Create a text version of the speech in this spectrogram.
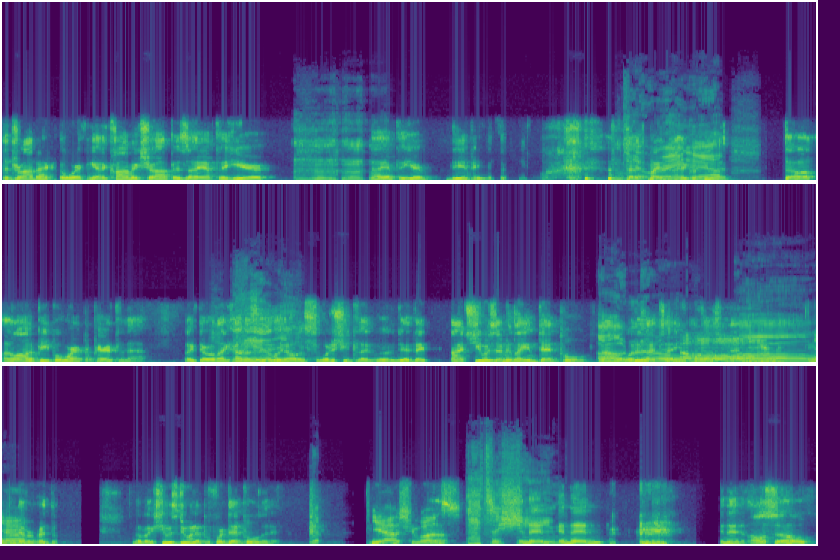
the drawback to working at a comic shop is I have to hear I have to hear the opinions of people that Yeah, I might not agree yeah. with. So a lot of people weren't prepared for that. Like they were like, "How does it, you know? it's- What is she? Like, they- they thought she was emulating Deadpool. Oh, Now, what does that no. tell you? Oh, I've yeah. never read them. Like she was doing it before Deadpool did it. Yeah, she was. That's a and shame. then and then and then also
